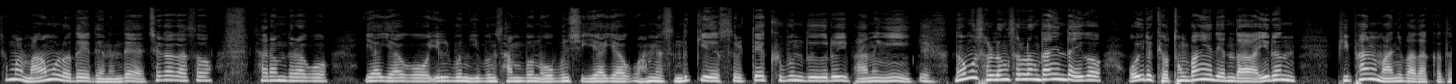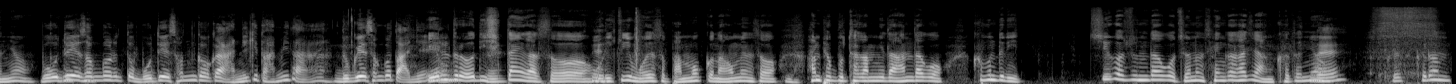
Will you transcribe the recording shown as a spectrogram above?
정말 마음을 얻어야 되는데 제가 가서 사람들하고 이야기하고 1분, 2분, 3분, 5분씩 이야기하고 하면서 느꼈을 때 그분들의 반응이 네. 너무 설렁설렁 다닌다. 이거 오히려 교통방해 된다. 이런 비판을 많이 받았거든요. 모두의 선거는 또 모두의 선거가 아니기도 합니다. 누구의 선거도 아니에요. 예를 들어 어디 네. 식당에 가서 네. 우리끼리 모여서 밥 먹고 나오면서 네. 한표 부탁합니다 한다고 그분들이 찍어준다고 저는 생각하지 않거든요. 네. 그래서 그런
